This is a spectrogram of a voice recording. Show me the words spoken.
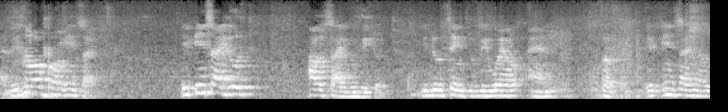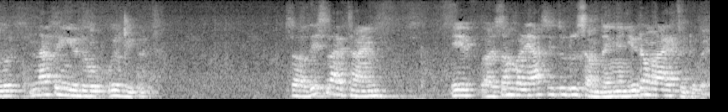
And it's all from inside. If inside good, outside will be good. You do things will be well and perfect. If inside no good, nothing you do will be good. So this lifetime, if uh, somebody asks you to do something and you don't like to do it,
